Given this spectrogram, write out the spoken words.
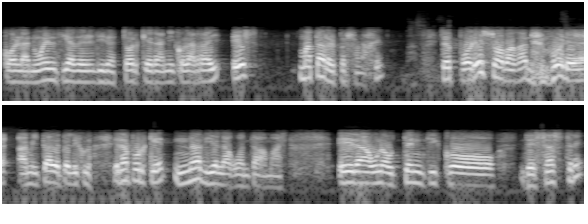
con la anuencia del director que era Nicolas Ray, es matar al personaje. Entonces, por eso Ava muere a mitad de película. Era porque nadie le aguantaba más. Era un auténtico desastre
